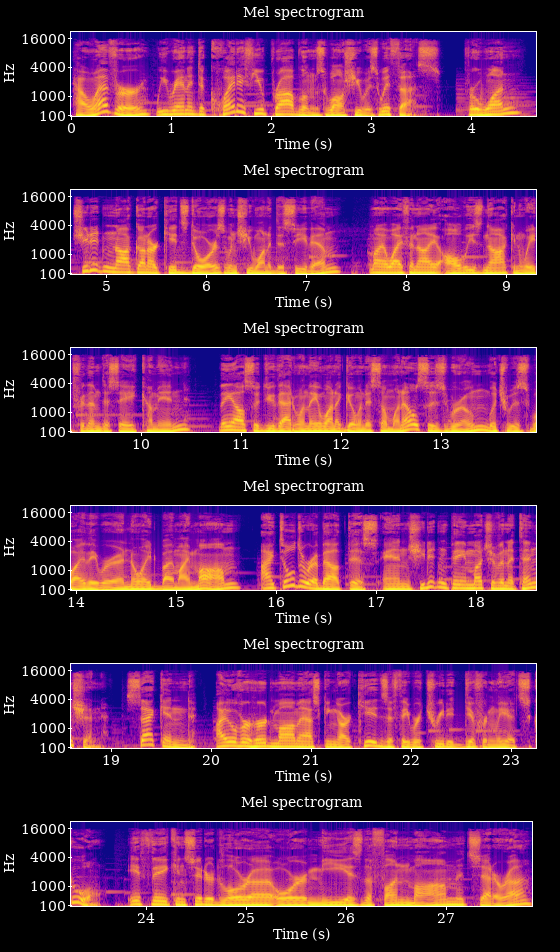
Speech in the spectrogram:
However, we ran into quite a few problems while she was with us. For one, she didn't knock on our kids' doors when she wanted to see them. My wife and I always knock and wait for them to say, come in. They also do that when they want to go into someone else's room, which was why they were annoyed by my mom. I told her about this, and she didn't pay much of an attention. Second, I overheard mom asking our kids if they were treated differently at school, if they considered Laura or me as the fun mom, etc.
